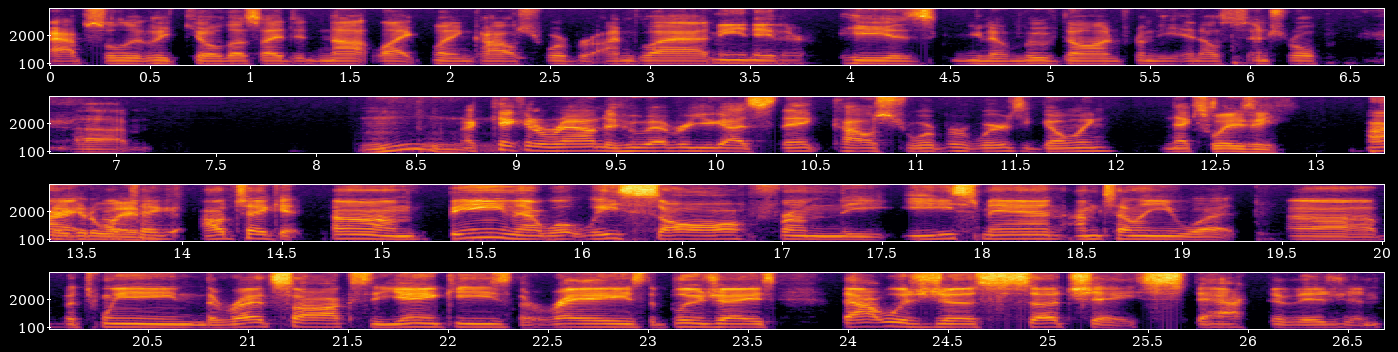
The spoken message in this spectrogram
absolutely killed us. I did not like playing Kyle Schwarber. I'm glad Me neither. he is, you know, moved on from the NL Central. Um, Mm. I kick it around to whoever you guys think. Kyle Schwarber, where's he going next? Swayze. All Take right, it away. I'll take it. I'll take it. Um, being that what we saw from the East, man, I'm telling you what. Uh, between the Red Sox, the Yankees, the Rays, the Blue Jays, that was just such a stacked division.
